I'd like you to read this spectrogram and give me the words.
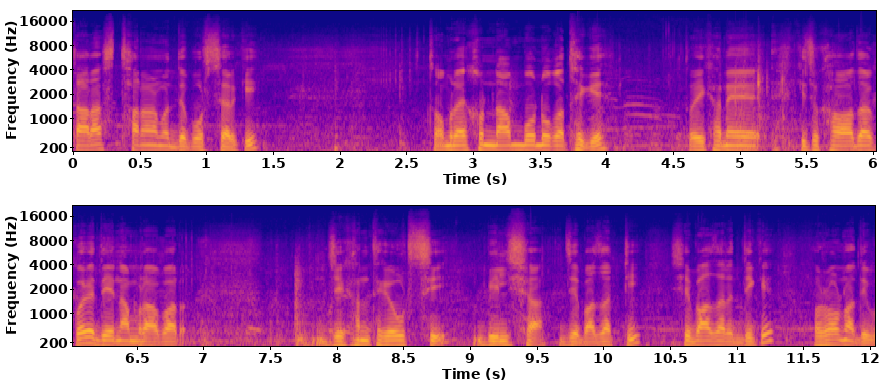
তারাস থানার মধ্যে পড়ছে আর কি। তো আমরা এখন নামবো নৌকা থেকে। তো এখানে কিছু খাওয়া দাওয়া করে দেন আমরা আবার যেখান থেকে উঠছি, বিলসা যে বাজারটি, সে বাজারের দিকে রওনা দিব।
